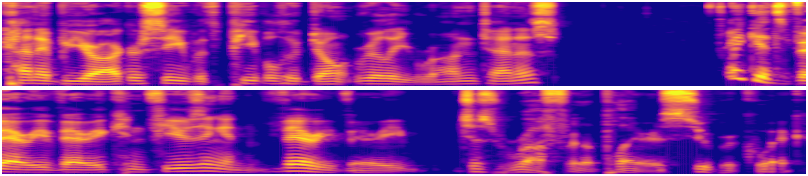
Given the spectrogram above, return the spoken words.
kind of bureaucracy with people who don't really run tennis, it gets very, very confusing and very, very just rough for the players super quick.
